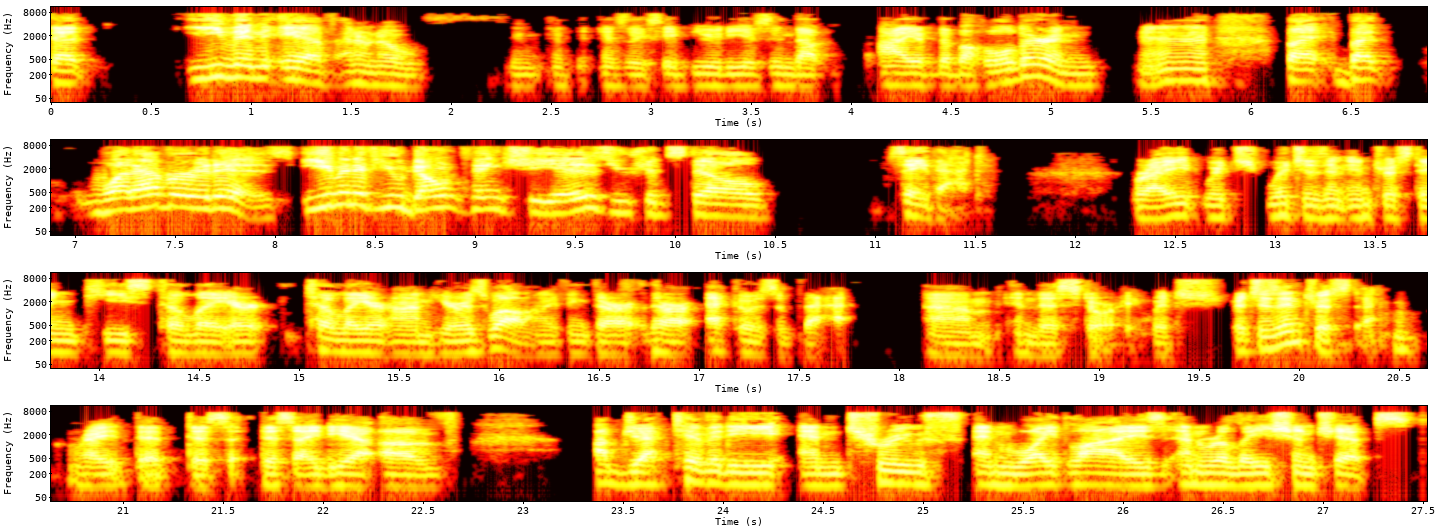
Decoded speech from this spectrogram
that even if I don't know, as they say, beauty is in the eye of the beholder, and eh, but but whatever it is, even if you don't think she is, you should still say that, right? Which which is an interesting piece to layer to layer on here as well. And I think there are there are echoes of that um, in this story, which which is interesting, right? That this this idea of objectivity and truth and white lies and relationships,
